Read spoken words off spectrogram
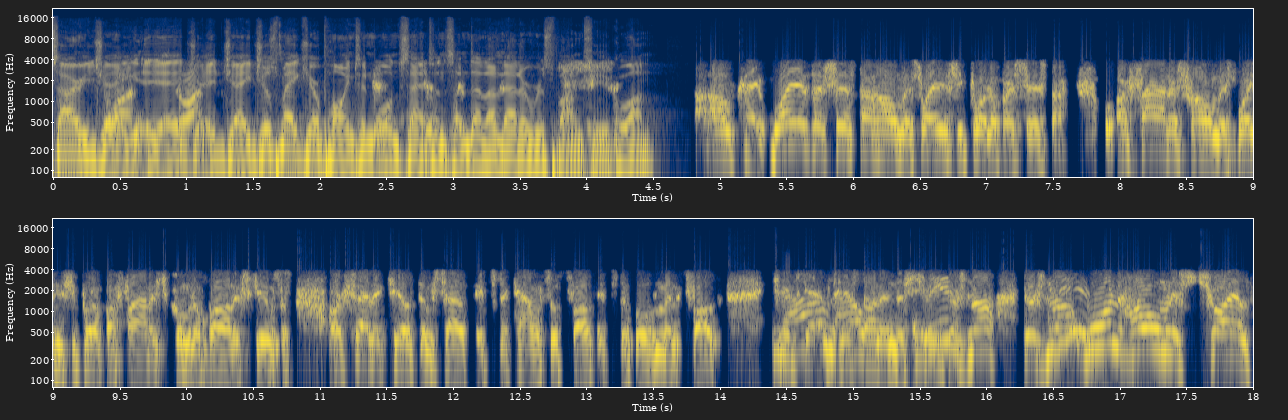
Sorry, Jay. Go on, Uh, go on. J- Jay, just make your point in one sentence and then I'll let her respond to you. Go on. Okay, why is her sister homeless? Why is she putting up her sister? Her father's homeless. Why did she put up her father? She's coming up with all excuses. Her fella killed himself. It's the council's fault. It's the government's fault. Kids No, getting pissed on in the street. There's not. There's It not is. one homeless child.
